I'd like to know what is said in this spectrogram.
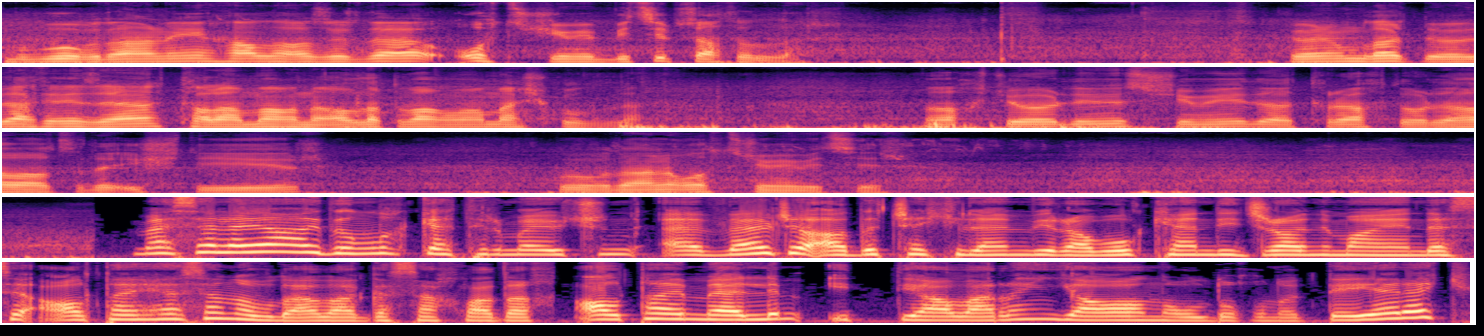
bu buğdanı hal-hazırda ot kimi biçib satırlar. Görün bunlar dövləti necə talamaqla, aldatmaqla məşğuldurlar. Bax gördüyünüz kimi də traktor da hal-hazırda işləyir buğdanı ot kimi biçir. Məsələyə aydınlıq gətirmək üçün əvvəlcə adı çəkilən Viravul kənd icra nümayəndəsi Altay Həsənovla əlaqə saxladıq. Altay müəllim iddiaların yalan olduğunu deyərək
